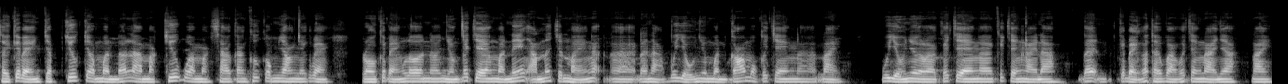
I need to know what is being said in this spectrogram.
Thì các bạn chụp trước cho mình đó là mặt trước và mặt sau căn cước công dân nha các bạn. Rồi các bạn lên à, những cái trang mà nén ảnh ở trên mạng á à, đây nào ví dụ như mình có một cái trang này ví dụ như là cái trang cái trang này nè đấy các bạn có thể vào cái trang này nha này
